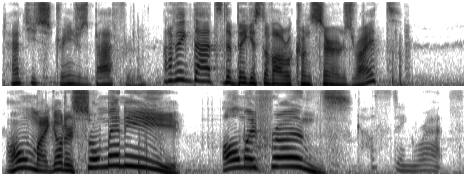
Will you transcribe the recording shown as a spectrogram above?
Can't use stranger's bathroom. I don't think that's the biggest of our concerns, right? Oh my god, there's so many! All my friends! Disgusting rats.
